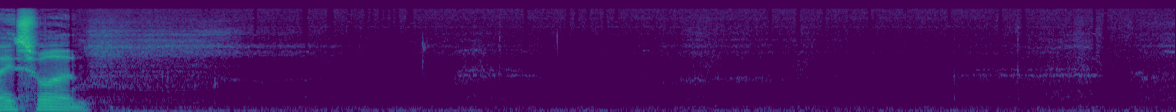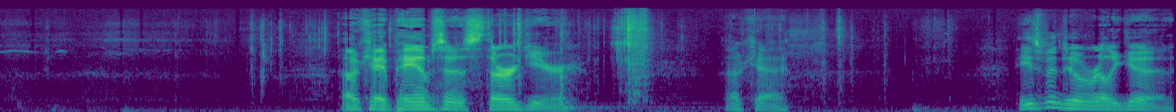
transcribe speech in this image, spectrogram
Nice one. Okay, Bam's in his third year. Okay. He's been doing really good.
